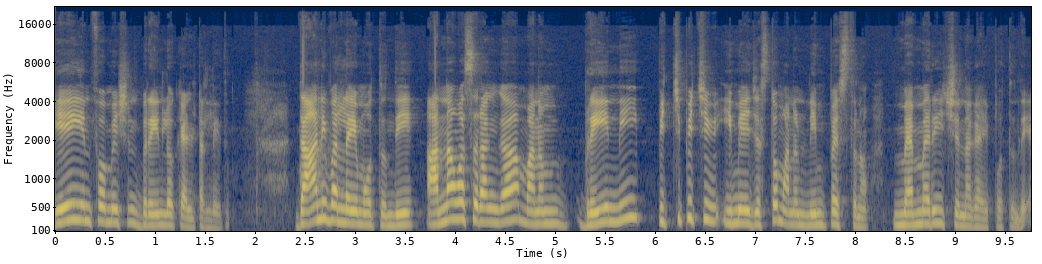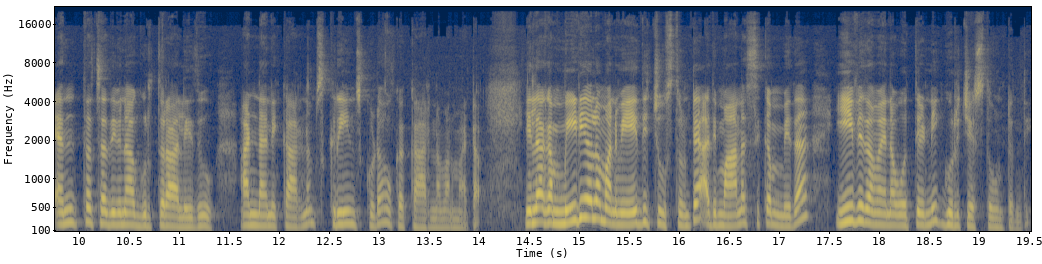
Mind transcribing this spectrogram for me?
ఏ ఇన్ఫర్మేషన్ బ్రెయిన్లోకి వెళ్ళటం లేదు. దానివల్ల ఏమవుతుంది? అనవసరంగా మనం బ్రెయిన్ని పిచ్చి పిచ్చి ఇమేజెస్తో మనం నింపేస్తున్నాం. మెమరీ చిన్నగా అయిపోతుంది. ఎంత చదివినా గుర్తు రాలేదు అనడానికి కారణం స్క్రీన్స్ కూడా ఒక కారణం అనమాట ఇలాగ మీడియాలో మనం ఏది చూస్తుంటే అది మానసికం మీద ఈ విధమైన ఒత్తిడిని గురి చేస్తూ ఉంటుంది.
